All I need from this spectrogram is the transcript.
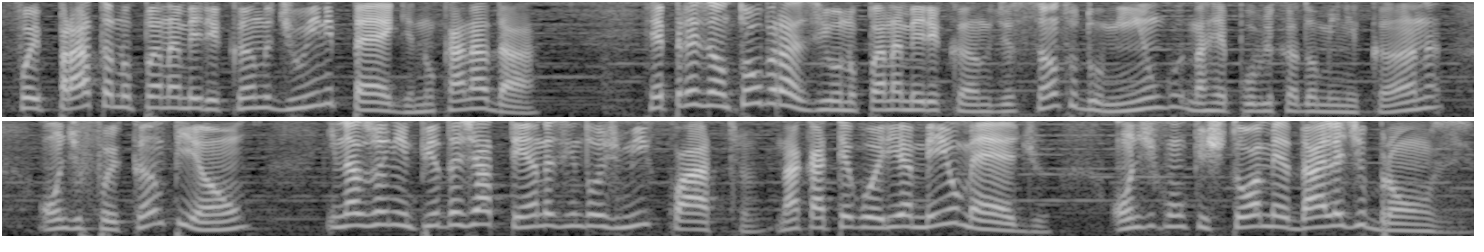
foi prata no Pan-Americano de Winnipeg, no Canadá. Representou o Brasil no Pan-Americano de Santo Domingo, na República Dominicana, onde foi campeão, e nas Olimpíadas de Atenas em 2004, na categoria meio-médio, onde conquistou a medalha de bronze.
